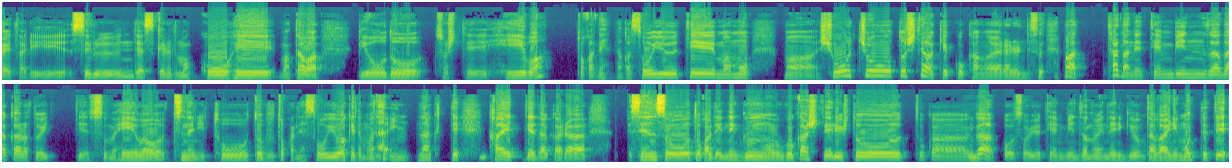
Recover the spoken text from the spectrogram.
えたりするんですけれども、公平、または平等、そして平和とかね、なんかそういうテーマも、まあ、象徴としては結構考えられるんですまあ、ただね、天秤座だからといって、その平和を常に尊ぶとかね、そういうわけでもない、なくて、かえってだから、戦争とかでね、軍を動かしている人とかが、こう、そういう天秤座のエネルギーをお互いに持ってて、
